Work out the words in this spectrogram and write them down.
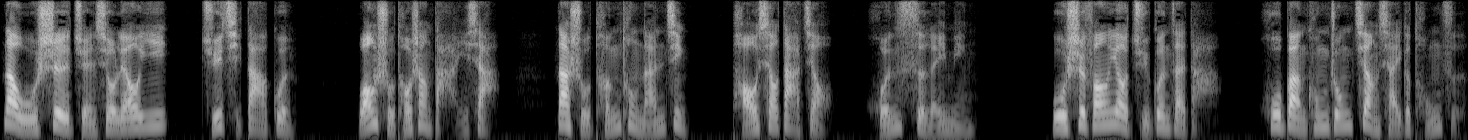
那武士卷袖撩衣，举起大棍，往鼠头上打一下。那鼠疼痛难禁，咆哮大叫，魂似雷鸣。武士方要举棍再打，忽半空中降下一个童子，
